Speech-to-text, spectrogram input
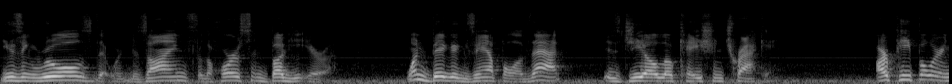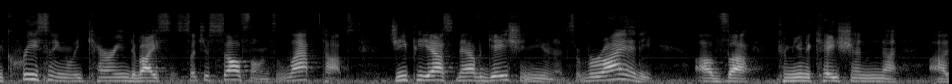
using rules that were designed for the horse and buggy era. One big example of that is geolocation tracking. Our people are increasingly carrying devices such as cell phones and laptops, GPS navigation units, a variety of uh, communication uh, uh,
